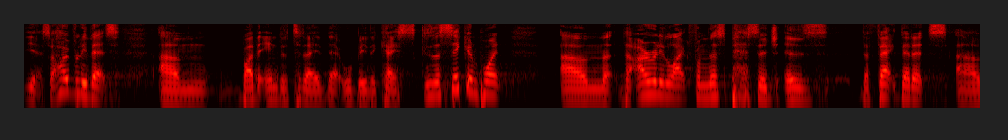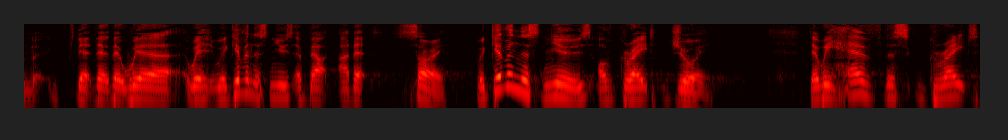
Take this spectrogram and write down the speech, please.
yeah. So hopefully that's um, by the end of today that will be the case. Because the second point um, that I really like from this passage is the fact that it's um, that, that, that we're, we're we're given this news about uh, that. Sorry, we're given this news of great joy. That we have this great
